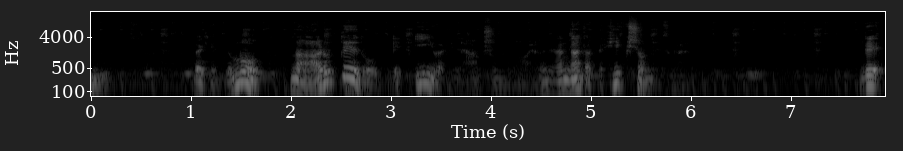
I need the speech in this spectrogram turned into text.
思う。だけれどもまあある程度でいいわけだアクションの場合はね。ななんだってフィクションですから。で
